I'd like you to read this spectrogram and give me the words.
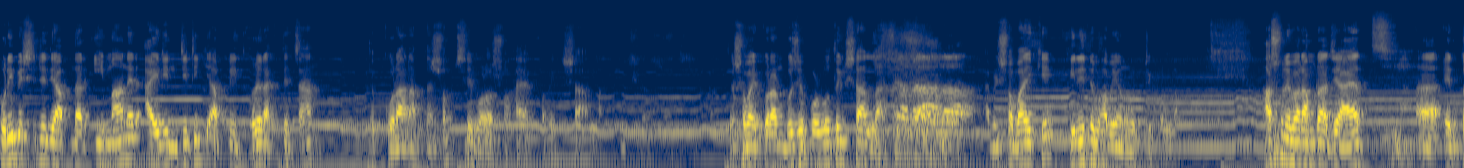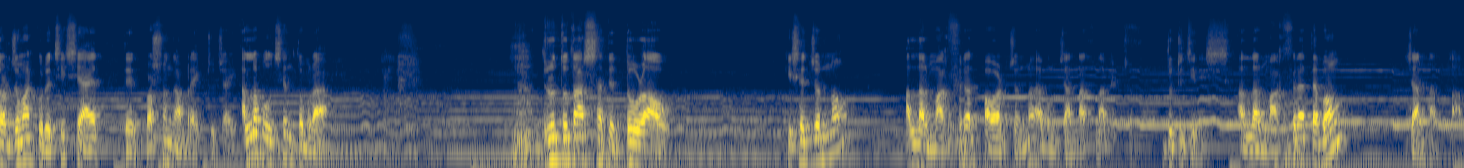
পরিবেশে যদি আপনার ইমানের আইডেন্টিটিকে আপনি ধরে রাখতে চান তো কোরআন আপনার সবচেয়ে বড় সহায়ক হবে ইনশাআল্লাহ। তো সবাই কোরআন বুঝে পড়ব তো ইনশাআল্লাহ? আমি সবাইকে বিনীতভাবে অনুরোধটি করলাম। আসুন এবার আমরা যে আয়াত এর তর্জমা করেছি সেই আয়াতের প্রসঙ্গে আমরা একটু যাই। আল্লাহ বলছেন তোমরা দ্রুততার সাথে দৌড়াও। কিসের জন্য? আল্লাহর মাগফিরাত পাওয়ার জন্য এবং জান্নাত লাভের জন্য। দুটি জিনিস আল্লাহর মাগফিরাত এবং জান্নাত লাভ।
